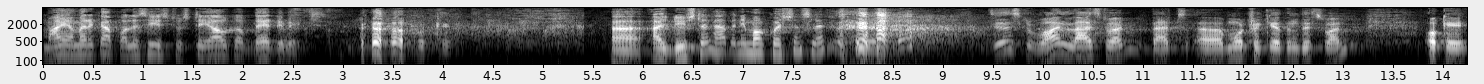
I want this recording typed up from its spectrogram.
my America policy is to stay out of their debates. okay. Uh, I, do you still have any more questions left? Just one last one that's uh, more trickier than this one. Okay.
